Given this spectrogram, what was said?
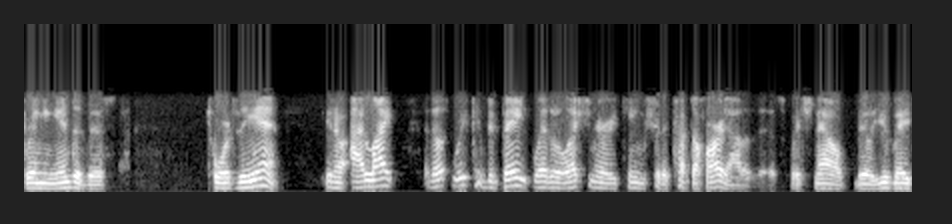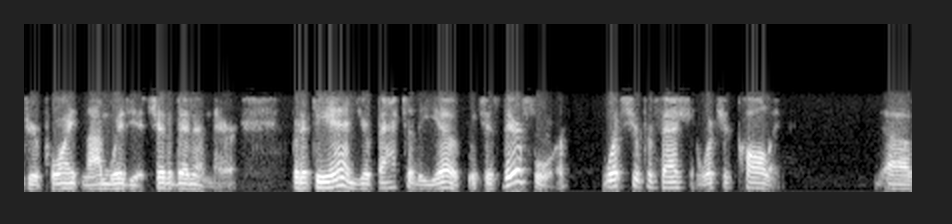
bringing into this towards the end. You know, I like we can debate whether the lectionary team should have cut the heart out of this, which now, Bill, you've made your point, and I'm with you. It should have been in there. But at the end, you're back to the yoke, which is therefore, what's your profession? What's your calling? Uh,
